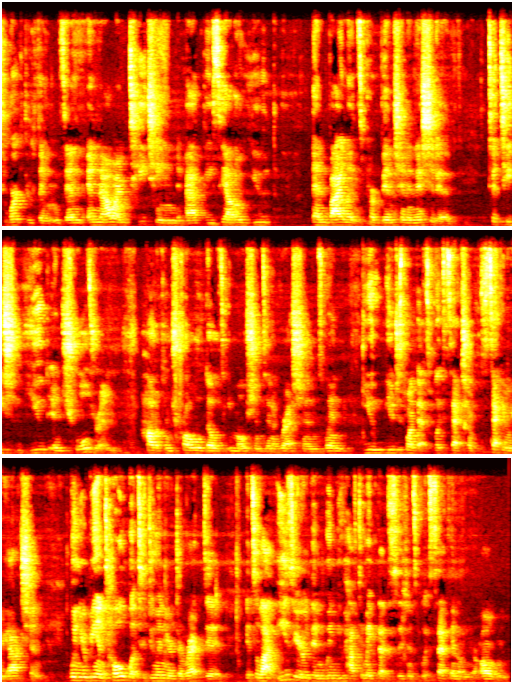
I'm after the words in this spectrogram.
to work through things. And, and now I'm teaching at the Seattle Youth and Violence Prevention Initiative to teach youth and children how to control those emotions and aggressions when you, you just want that split section, second reaction. When you're being told what to do and you're directed, it's a lot easier than when you have to make that decision split second on your own.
